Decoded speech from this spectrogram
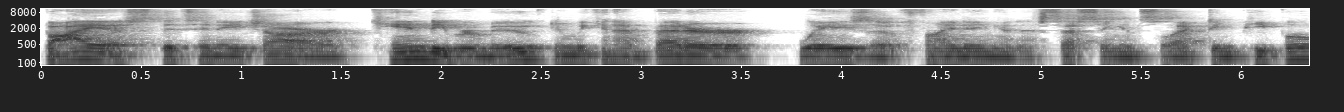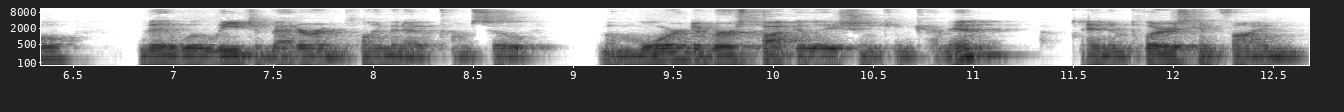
bias that's in HR can be removed, and we can have better ways of finding and assessing and selecting people that will lead to better employment outcomes. So a more diverse population can come in and employers can find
